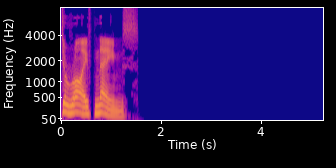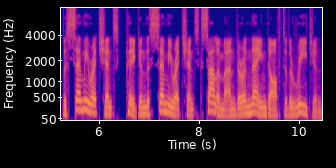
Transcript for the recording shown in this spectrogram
Derived names The Semirechyensk pig and the Semirechyensk salamander are named after the region.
